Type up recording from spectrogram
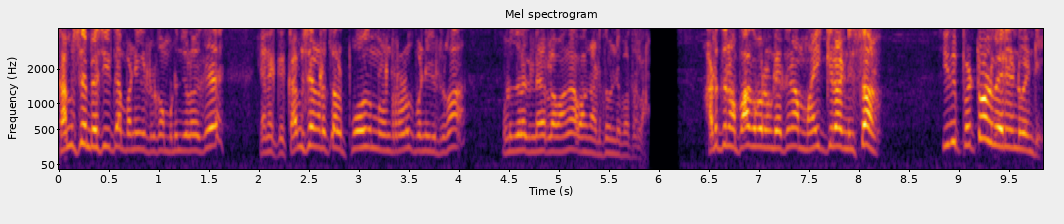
கமிஷன் பேசி தான் பண்ணிக்கிட்டு இருக்கோம் முடிஞ்சளவுக்கு எனக்கு கமிஷன் கிடைச்சால் போதும்ன்ற அளவுக்கு பண்ணிக்கிட்டு இருக்கோம். முடிஞ்சளவுக்கு நேரில் வாங்க வாங்க அடுத்த வண்டி பார்த்தலாம் அடுத்து நான் பார்க்க போகிற வண்டி பார்த்தீங்கன்னா மைக்ரா நிசான் இது பெட்ரோல் வேரியண்ட் வண்டி.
